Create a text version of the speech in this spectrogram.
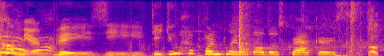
Come here, Basie. Did you have fun playing with all those crackers? Thanks,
